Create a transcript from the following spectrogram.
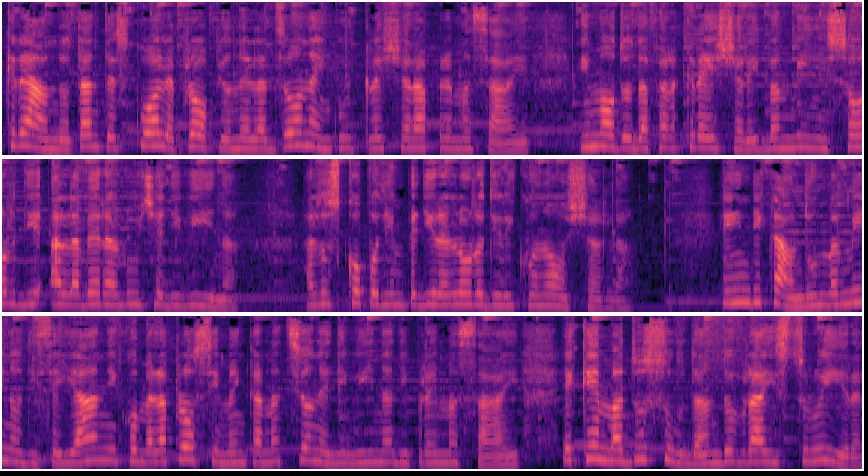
creando tante scuole proprio nella zona in cui crescerà Prema Sai, in modo da far crescere i bambini sordi alla vera luce divina, allo scopo di impedire loro di riconoscerla e indicando un bambino di sei anni come la prossima incarnazione divina di Prema Sai e che Madhusudan dovrà istruire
